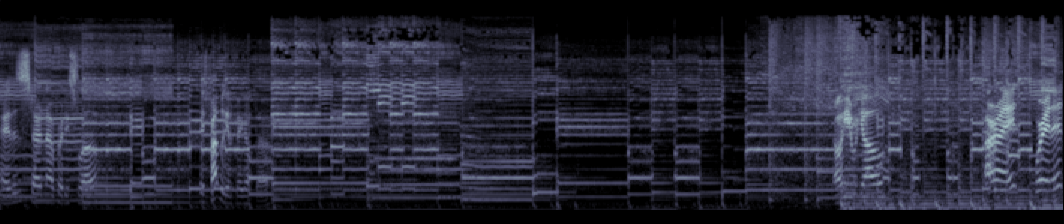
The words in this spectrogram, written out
Hey, this is starting out pretty slow. It's probably gonna pick up though. Oh, here we go. Alright, we're in it.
